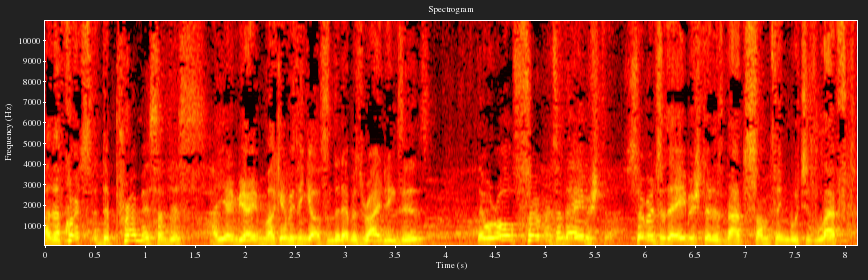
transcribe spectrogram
And of course, the premise of this Hayom Yom, like everything else in the Rebbe's writings, is they were all servants of the Eibishter. Servants of the Eibishter is not something which is left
